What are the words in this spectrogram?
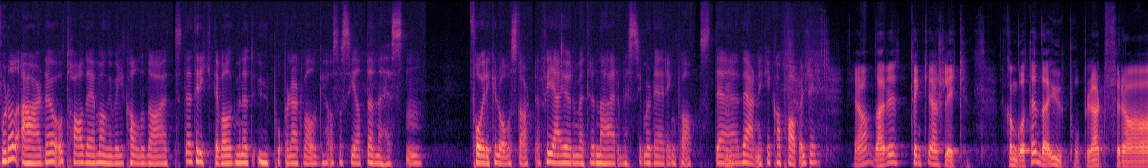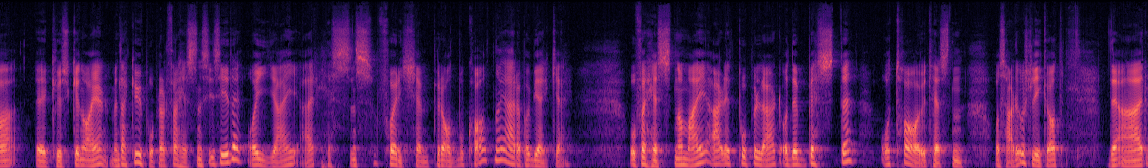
hvordan er det å ta det mange vil kalle et, det er et riktig valg, men et upopulært valg? Altså si at denne hesten får ikke lov å starte. For jeg gjør en veterinærmessig vurdering på at det, mm. det er den ikke kapabel til. Ja, der tenker jeg slik. Det kan godt hende det er upopulært fra eh, kusken og eieren, men det er ikke upopulært fra hestens side. Og jeg er hestens forkjemper og advokat når jeg er her på Bjerke. Og for hesten og meg er det populært og det beste å ta ut hesten. Og så er det jo slik at det er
